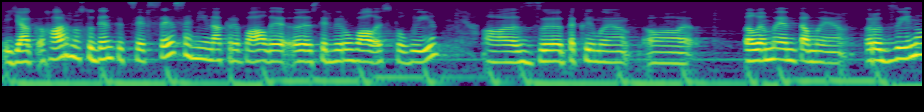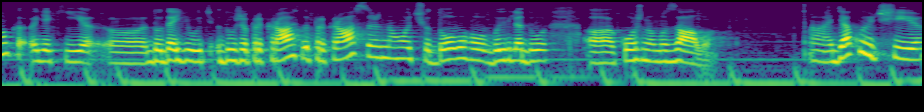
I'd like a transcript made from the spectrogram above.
як гарно студенти це все самі накривали, е, сервірували столи з такими. Елементами родзинок, які е, додають дуже прикрас, прикрашеного, чудового вигляду е, кожному залу. Е, Дякуючи е,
